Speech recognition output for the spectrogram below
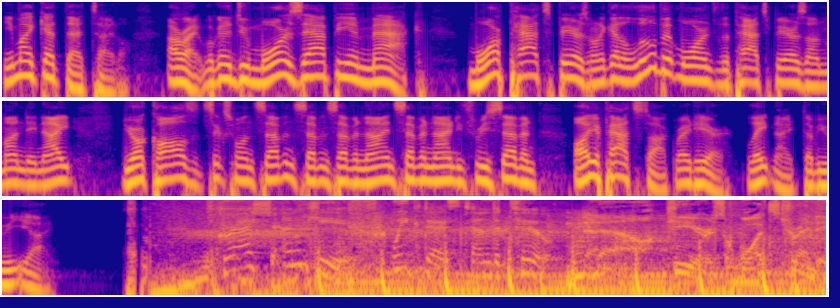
He might get that title. All right, we're going to do more Zappe and Mac. More Pats Bears. I want to get a little bit more into the Pats Bears on Monday night. Your calls at 617 779 7937. All your Pats talk right here. Late night, WEEI. Gresh and Keith, weekdays 10 to 2. Now, here's what's trending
